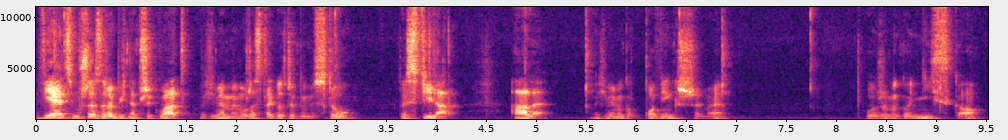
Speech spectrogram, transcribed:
Więc muszę zrobić na przykład, weźmiemy może z tego zrobimy stół, to jest filar, ale weźmiemy go, powiększymy, położymy go nisko,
